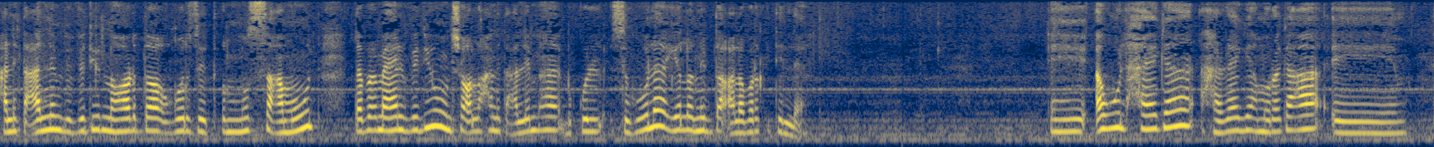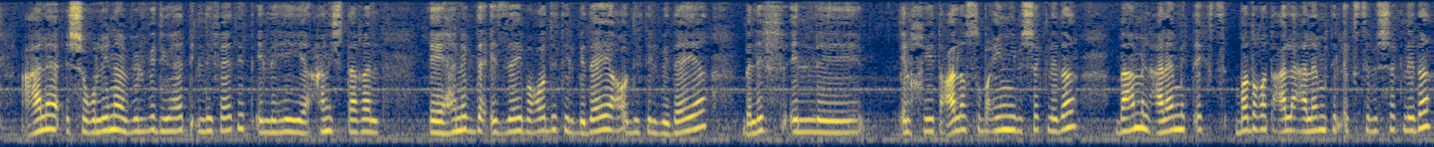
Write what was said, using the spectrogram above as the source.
هنتعلم في فيديو النهاردة غرزة النص عمود. تابع معايا الفيديو وإن شاء الله هنتعلمها بكل سهولة. يلا نبدأ على بركة الله. آه، أول حاجة هنراجع مراجعة آه، على شغلنا في الفيديوهات اللي فاتت اللي هي هنشتغل هنبدأ إزاي بعقدة البداية؟ عقدة البداية بلف الخيط على صباعيني بالشكل ده بعمل علامة X بضغط على علامة ال X بالشكل ده.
